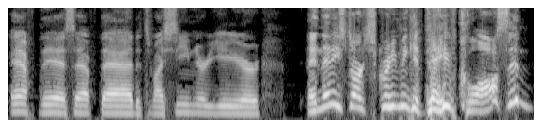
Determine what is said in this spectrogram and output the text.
f this, f that. It's my senior year, and then he starts screaming at Dave Clawson.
